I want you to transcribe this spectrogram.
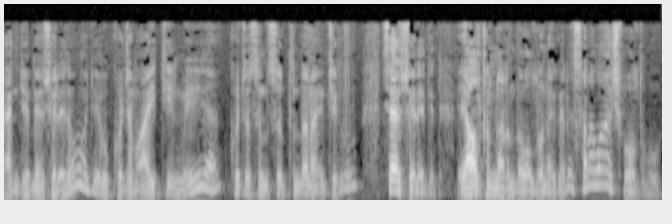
Yani diyor ben söyledim ama diyor bu kocama ait değil mi? ya kocasının sırtından aynı şekilde sen söyledin. E altınlarında olduğuna göre sana maaş oldu bu.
